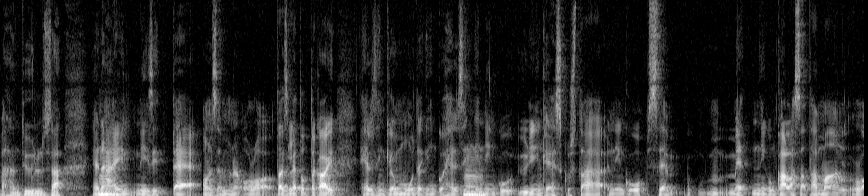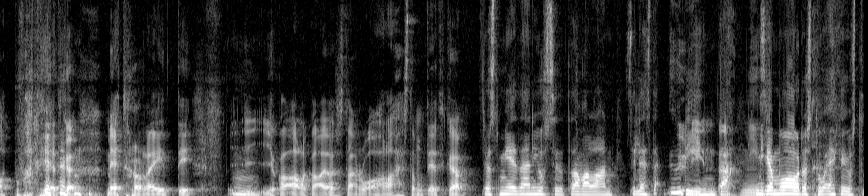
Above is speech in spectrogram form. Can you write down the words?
vähän tylsä ja mm. näin. Niin sitten on semmoinen olo. Tai silleen totta kai Helsinki on muutakin kuin Helsingin mm. niin kuin ydinkeskusta ja niin kuin se met, niin kuin Kalasatamaan loppuva, tiedätkö, metroreitti mm. joka alkaa jostain Ruoholahdesta, mutta tiedätkö, Jos mietitään just sitä tavallaan silleen sitä ydintä, Ydintä, niin niin mikä muodostuu ehkä just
